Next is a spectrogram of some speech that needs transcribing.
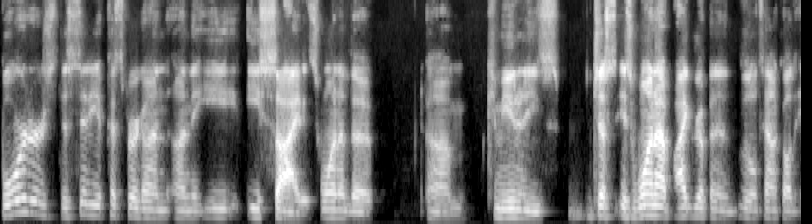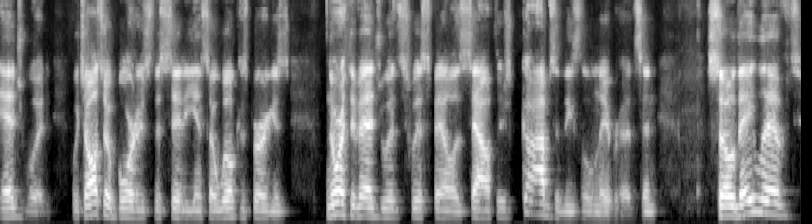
borders the city of Pittsburgh on on the e- east side. It's one of the um, communities. Just is one up. I grew up in a little town called Edgewood, which also borders the city, and so Wilkinsburg is north of Edgewood. Swissvale is south. There's gobs of these little neighborhoods, and so they lived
